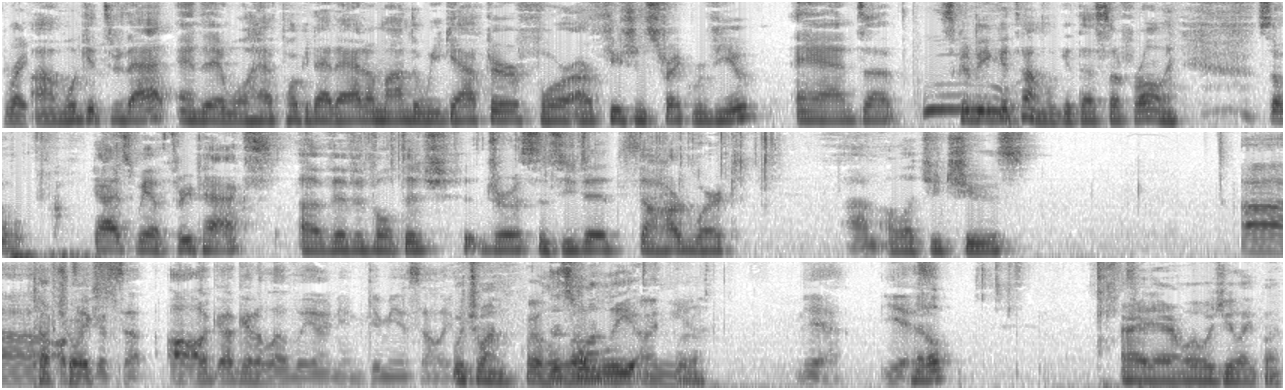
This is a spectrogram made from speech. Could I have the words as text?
Right. um, we'll get through that, and then we'll have Pokedad Adam on the week after for our Fusion Strike review, and uh, it's going to be a good time. We'll get that stuff rolling. So, guys, we have three packs of Vivid Voltage. Drew, since you did the hard work, um, I'll let you choose Uh, Tough I'll take a. choice. Ce- I'll, I'll get a lovely onion. Give me a celly. which one. A this lovely one, onion. Or Yeah. Yes. middle. All right, Aaron, what would you like, bud?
